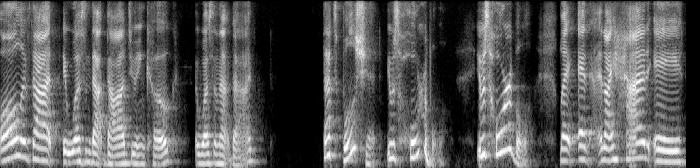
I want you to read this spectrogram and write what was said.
all of that, it wasn't that bad doing Coke. It wasn't that bad that's bullshit. It was horrible. It was horrible. Like, and and I had a,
